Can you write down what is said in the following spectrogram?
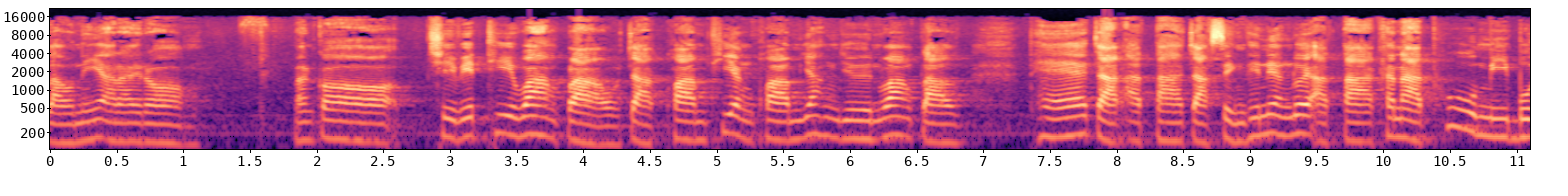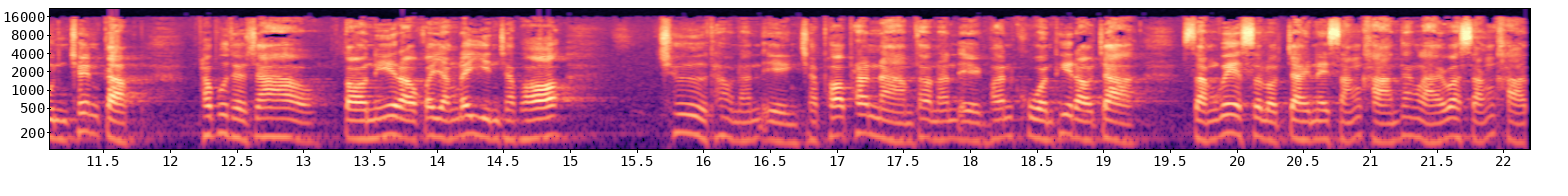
เหล่านี้อะไรรอง มันก็ชีวิตที่ว่างเปล่าจากความเที่ยงความยั่งยืนว่างเปล่าแท้จากอัตตาจากสิ่งที่เนื่องด้วยอัตตาขนาดผู้มีบุญเช่นกับพระพุทธเจ้า ตอนนี้เราก็ยังได้ยินเฉพาะชื่อเท่านั้นเอง เฉพาะพระนามเท่านั้นเองเพราะควรที่เราจะสังเวชสลดใจในสังขารทั้งหลายว่าสังขาร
